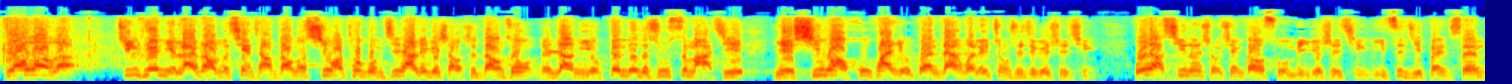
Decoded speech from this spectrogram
不要忘了。今天你来到我们现场当中，希望透过我们接下来一个小时当中，能让你有更多的蛛丝马迹，也希望呼唤有关单位来重视这个事情。我想希伦首先告诉我们一个事情，你自己本身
